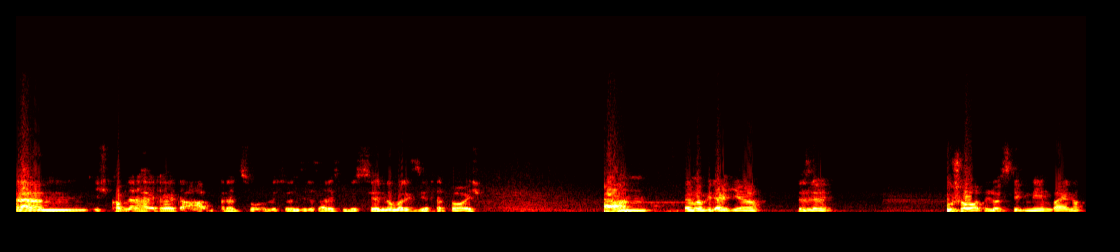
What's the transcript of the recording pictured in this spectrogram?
Ähm, ich komme dann halt heute Abend mal dazu, bis wenn sich das alles ein bisschen normalisiert hat bei euch. Ja. Ähm, wenn wir wieder hier ein bisschen Zuschauer belustigen nebenbei noch.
